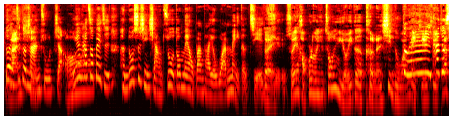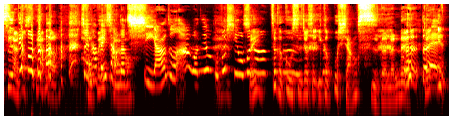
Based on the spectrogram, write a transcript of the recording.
对这个男主角，哦因为他这辈子很多事情想做都没有办法有完美的结对局，，所以好不容易终于有一个可能性的完美结局，他就死掉了，所以他非常的气啊，他说啊，我就我不行，我不所以这个故事就是一个不想死的人类，对跟一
